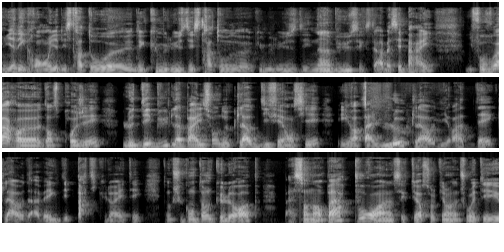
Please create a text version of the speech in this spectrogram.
il y a des grands, il y a des stratos, euh, des cumulus, des stratocumulus, euh, des nimbus, etc. Bah, c'est pareil. Il faut voir euh, dans ce projet le début de l'apparition de clouds différenciés. il n'y aura pas le cloud, il y aura des clouds avec des particularités. Donc je suis content que l'Europe bah, s'en empare pour un secteur sur lequel on a toujours été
